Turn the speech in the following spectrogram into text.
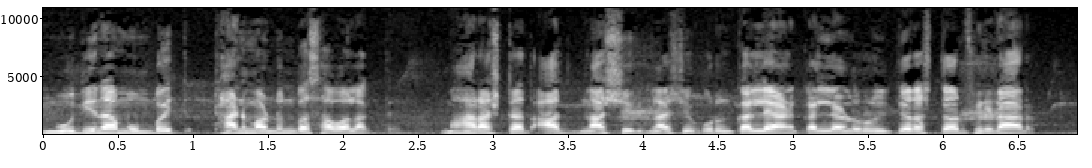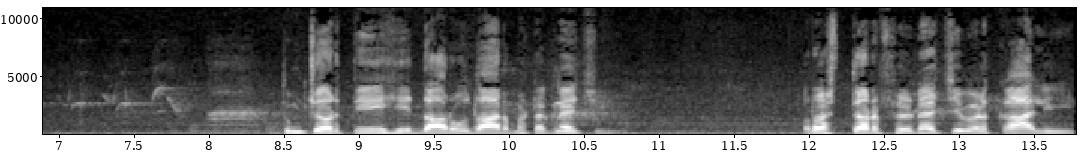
मोदींना मुंबईत ठाण मांडून बसावं लागतंय. महाराष्ट्रात आज नाशिक नाशिकवरून कल्याण कल्याणवरून इथे रस्त्यावर फिरणार. तुमच्यावरती ही दारोदार भटकण्याची रस्त्यावर फिरण्याची वेळ का आली?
